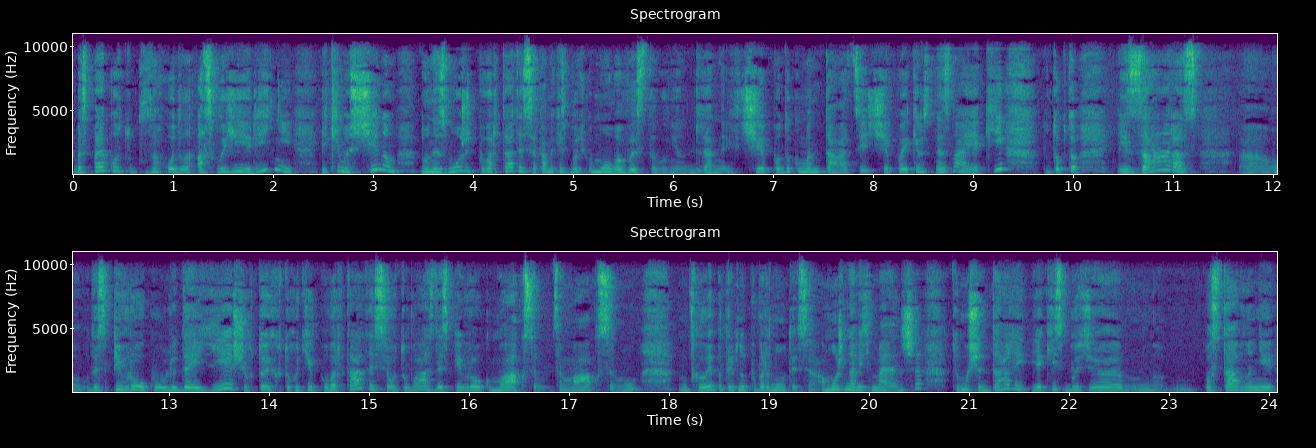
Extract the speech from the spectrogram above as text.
безпеку тут знаходили, а свої рідні якимось чином ну не зможуть повертатися. Там якісь будуть умови виставлені для них, чи по документації, чи по якимось не знаю які. Ну тобто і зараз. Е, Десь півроку у людей є, що хто хто хотів повертатися, от у вас десь півроку максимум, це максимум, коли потрібно повернутися, а може навіть менше, тому що далі якісь будуть е, поставлені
